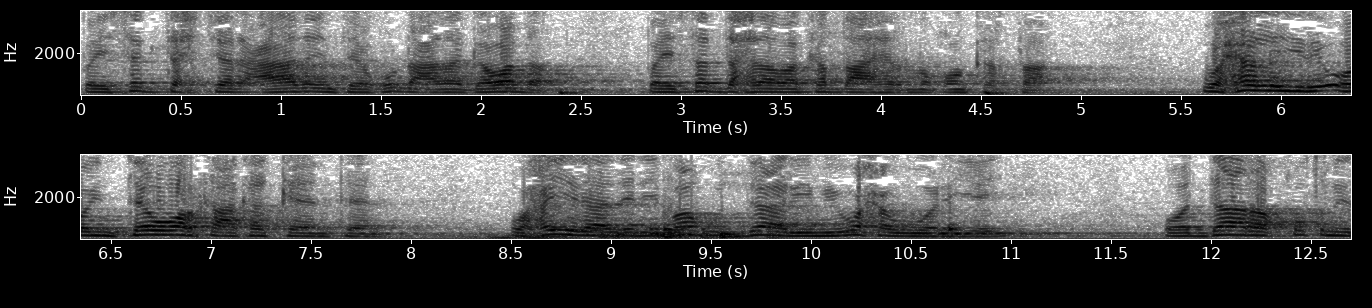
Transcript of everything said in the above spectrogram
bay saddex jeer caado intay ku dhacda gabadha bay saddexdaba ka daahir noqon kartaa waxaa la yidhi oo intee warkaa ka keenteen waxay yidhaahdeen imaamu daarimi waxau wariyey oo daara quطni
